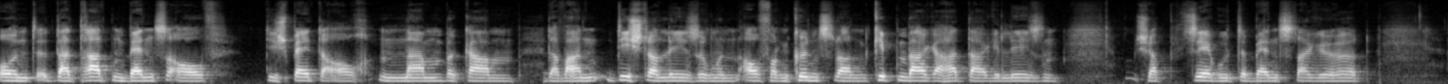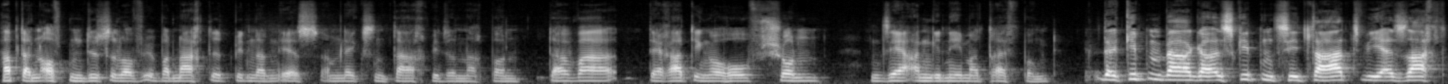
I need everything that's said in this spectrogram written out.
Und da traten Bands auf, die später auch einen Namen bekamen. Da waren Dichterlesungen, auch von Künstlern. Kippenberger hat da gelesen. Ich habe sehr gute Bands da gehört. Habe dann oft in Düsseldorf übernachtet, bin dann erst am nächsten Tag wieder nach Bonn. Da war der Ratinger Hof schon ein sehr angenehmer Treffpunkt. Der Kippenberger, es gibt ein Zitat, wie er sagt,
